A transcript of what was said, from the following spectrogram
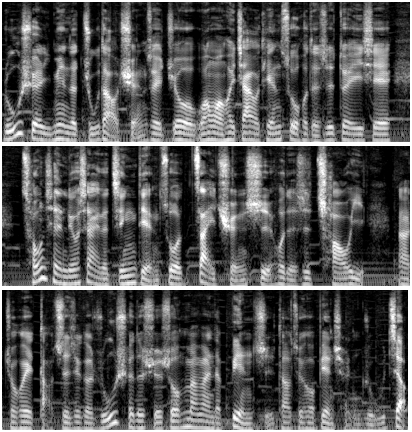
儒学里面的主导权，所以就往往会加油添醋，或者是对一些从前留下来的经典做再诠释，或者是抄译。那就会导致这个儒学的学说慢慢的变质，到最后变成儒教。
